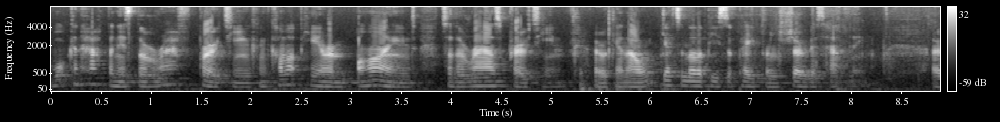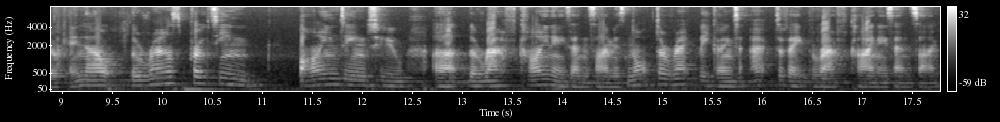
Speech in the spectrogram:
what can happen is the RAF protein can come up here and bind to the RAS protein. Okay, now I'll get another piece of paper and show this happening. Okay, now the RAS protein binding to uh, the RAF kinase enzyme is not directly going to activate the RAF kinase enzyme,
